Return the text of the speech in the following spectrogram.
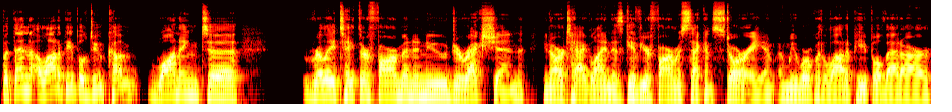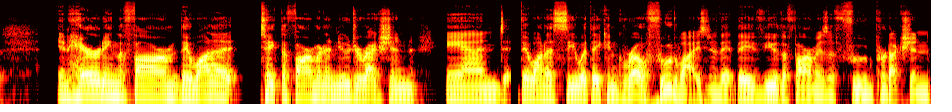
But then a lot of people do come wanting to really take their farm in a new direction. You know, our tagline is give your farm a second story. And, and we work with a lot of people that are inheriting the farm. They want to take the farm in a new direction and they want to see what they can grow food wise. You know, they, they view the farm as a food production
